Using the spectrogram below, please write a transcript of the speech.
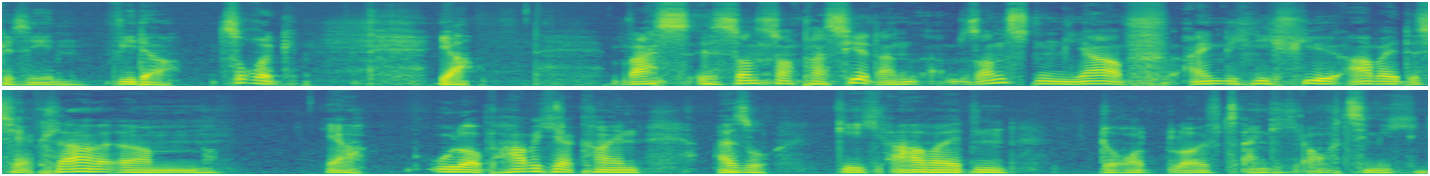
gesehen wieder zurück. Ja, was ist sonst noch passiert? Ansonsten, ja, pf, eigentlich nicht viel. Arbeit ist ja klar. Ähm, ja, Urlaub habe ich ja keinen. Also gehe ich arbeiten. Dort läuft es eigentlich auch ziemlich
